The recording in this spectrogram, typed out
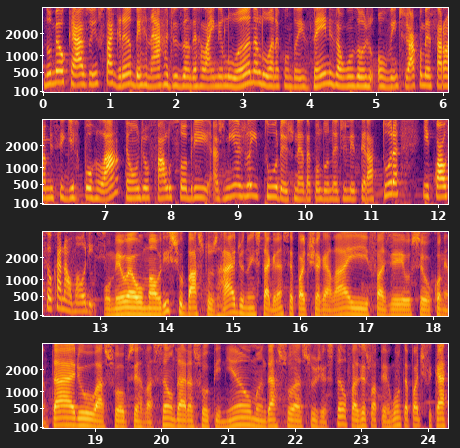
No meu caso, o Instagram, Bernardes Luana, Luana com dois N's. Alguns ouvintes já começaram a me seguir por lá, é onde eu falo sobre as minhas leituras né, da coluna de literatura. E qual o seu canal, Maurício? O meu é o Maurício Bastos Rádio no Instagram. Você pode chegar lá e fazer o seu comentário, a sua observação, dar a sua opinião, mandar sua sugestão, fazer sua pergunta. Pode ficar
